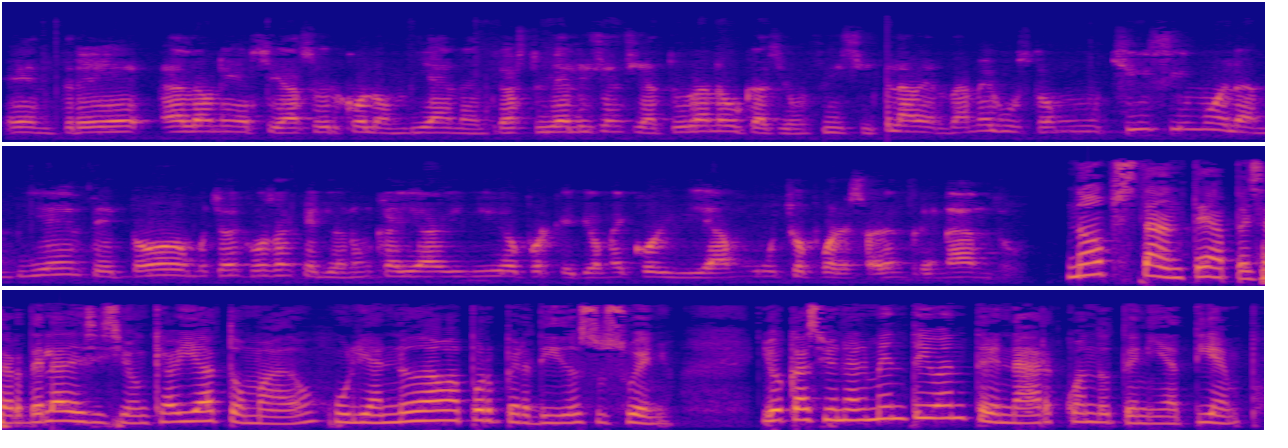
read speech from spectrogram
Entré a la Universidad Sur Colombiana, entré a estudiar licenciatura en educación física. La verdad me gustó muchísimo el ambiente, todo, muchas cosas que yo nunca había vivido porque yo me cohibía mucho por estar entrenando. No obstante, a pesar de la decisión que había tomado, Julián no daba por perdido su sueño y ocasionalmente iba a entrenar cuando tenía tiempo,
